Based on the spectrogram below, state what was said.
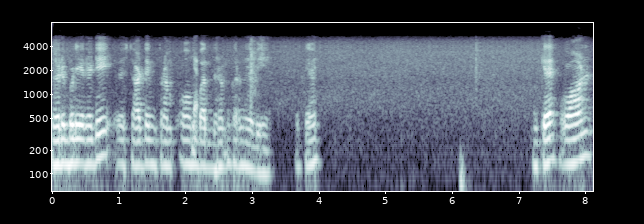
Everybody ready? Uh, starting from Om yep. Badram Karnebhi. Okay? Okay, one,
